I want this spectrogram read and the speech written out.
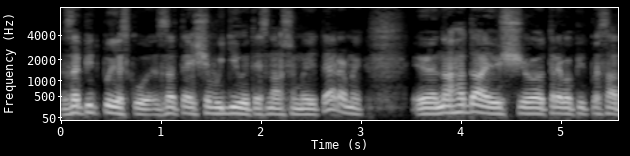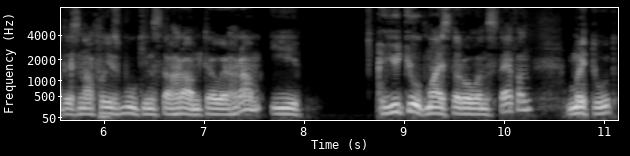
за підписку, за те, що ви ділитесь нашими етерами. Е, Нагадаю, що треба підписатись на Facebook, Instagram, Telegram і YouTube майстер Овен Стефан. Ми тут.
